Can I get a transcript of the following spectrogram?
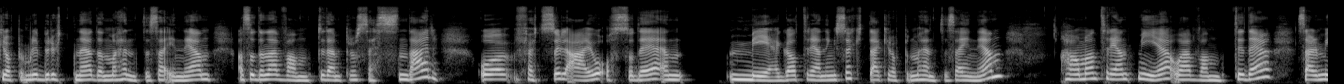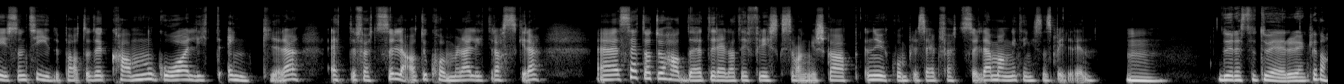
kroppen blir brutt ned, den må hente seg inn igjen. altså Den er vant til den prosessen der. Og fødsel er jo også det. en megatreningsøkt der kroppen må hente seg inn igjen. Har man trent mye og er vant til det, så er det mye som tyder på at det kan gå litt enklere etter fødsel. At du kommer deg litt raskere. Eh, sett at du hadde et relativt friskt svangerskap, en ukomplisert fødsel. Det er mange ting som spiller inn. Mm. Du restituerer egentlig da,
